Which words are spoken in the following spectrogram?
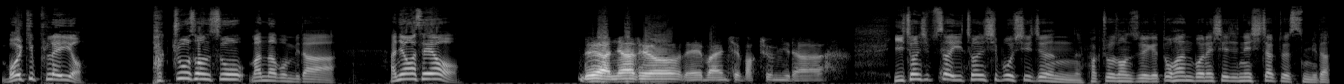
멀티플레이어 박주호 선수 만나봅니다. 안녕하세요. 네, 안녕하세요. 네, 마인츠의 박주호입니다. 2014-2015 시즌 박주호 선수에게 또 한 번의 시즌이 시작됐습니다.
